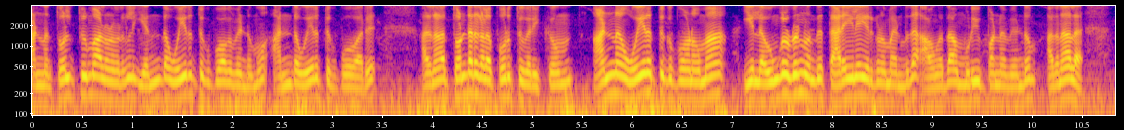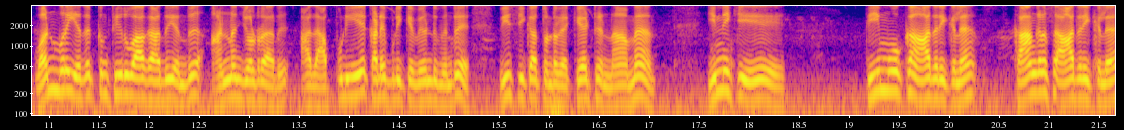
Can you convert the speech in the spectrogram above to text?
அண்ணன் தொல் திருமாவளவர்கள் எந்த உயரத்துக்கு போக வேண்டுமோ அந்த உயரத்துக்கு போவார். அதனால் தொண்டர்களை பொறுத்த வரைக்கும் அண்ணன் உயரத்துக்கு போனோமா இல்லை உங்களுடன் வந்து தரையிலே இருக்கணுமா என்பதை அவங்க தான் முடிவு பண்ண வேண்டும். அதனால் வன்முறை எதற்கும் தீர்வாகாது என்று அண்ணன் சொல்கிறாரு அதை அப்படியே கடைபிடிக்க வேண்டும் என்று விசிகா தொண்டரை கேட்டு நாம் இன்னைக்கு திமுக ஆதரிக்கலை காங்கிரஸ் ஆதரிக்கலை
